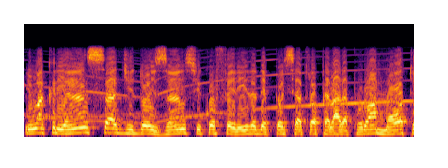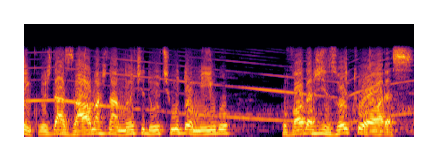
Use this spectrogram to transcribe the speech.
E uma criança de dois anos ficou ferida depois de ser atropelada por uma moto em Cruz das Almas na noite do último domingo, por volta das 18 horas.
